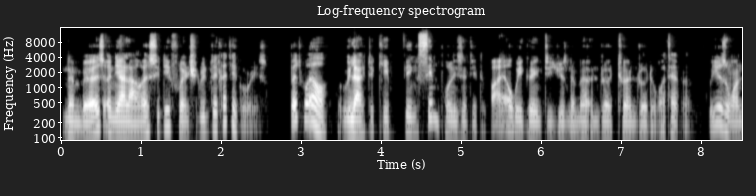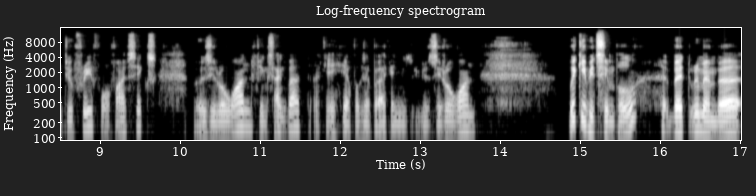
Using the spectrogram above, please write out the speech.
Numbers only allow us to differentiate between the categories. But well, we like to keep things simple, isn't it? Why are we going to use number 100, 200, or whatever? We use 1, 2, 3, 4, 5, 6, 0, 1, things like that. Okay, here for example, I can use, use 0, 1. We keep it simple, but remember,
